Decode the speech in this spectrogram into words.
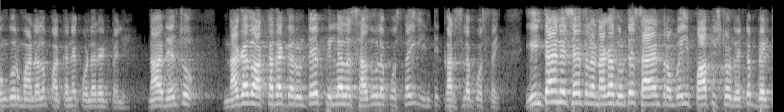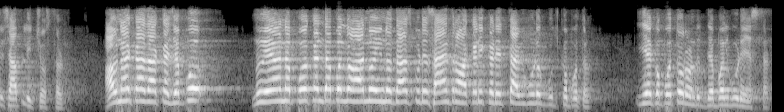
ఒంగూరు మండలం పక్కనే కొండరెడ్డిపల్లి. నాకు తెలుసు నగదు అక్క దగ్గర ఉంటే పిల్లల చదువులకు వస్తాయి ఇంటి ఖర్చులకు వస్తాయి. ఇంటి ఆయన చేతుల నగదు ఉంటే సాయంత్రం పోయి పాపిస్టోడ్ పెట్టిన బెల్ట్ షాపులు ఇచ్చొస్తాడు. అవునా కాదా అక్క చెప్పు. నువ్వేమన్నా పోకల డబ్బల్లో ఆనో ఇన్నో దాచుకుంటే సాయంత్రం అక్కడిక్కడ ఎత్తే అవి కూడా గుచ్చుకపోతాడు. ఇవ్వకపోతే రెండు దెబ్బలు కూడా వేస్తాడు.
